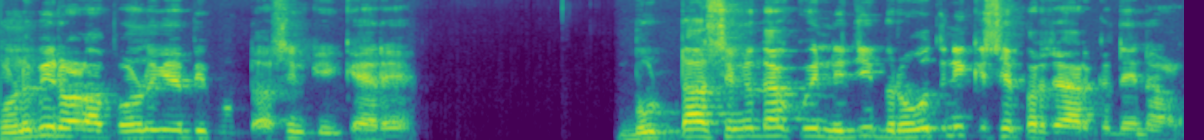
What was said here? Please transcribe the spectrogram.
ਹੁਣ ਵੀ ਰੌਲਾ ਪਾਉਣਗੀਆਂ ਵੀ ਬੂਟਾ ਸਿੰਘ ਕੀ ਕਹਿ ਰਿਹਾ। ਬੂਟਾ ਸਿੰਘ ਦਾ ਕੋਈ ਨਿੱਜੀ ਵਿਰੋਧ ਨਹੀਂ ਕਿਸੇ ਪ੍ਰਚਾਰਕ ਦੇ ਨਾਲ।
